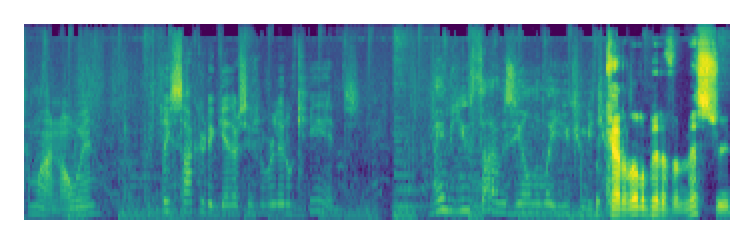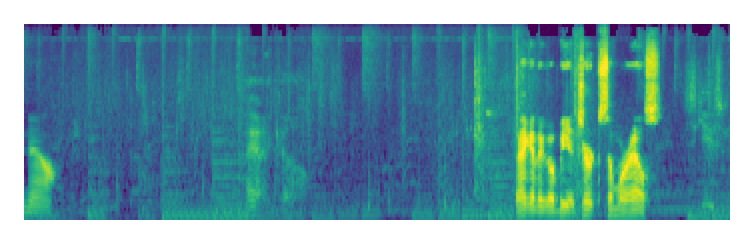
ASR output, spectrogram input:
Come on, Owen. We played soccer together since we were little kids. Maybe you thought it was the only way you can be We got a little bit of a mystery now. I gotta go. I gotta go be a jerk somewhere else. Excuse me.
